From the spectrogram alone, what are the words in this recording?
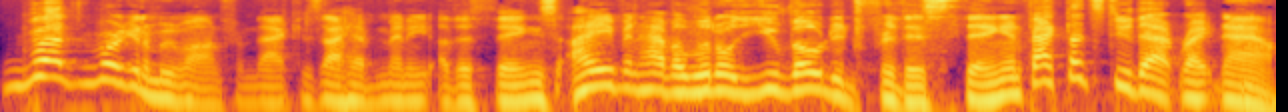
But we're going to move on from that because I have many other things. I even have a little you voted for this thing. In fact, let's do that right now.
